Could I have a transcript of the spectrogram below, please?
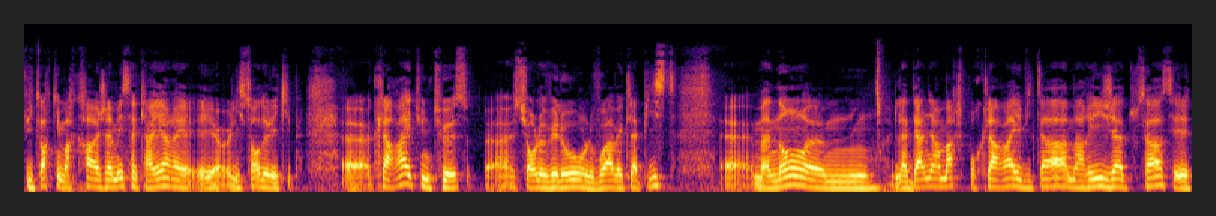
victoire qui marquera à jamais sa carrière et, euh, l'histoire de l'équipe. Euh, Clara est une tueuse euh, sur le vélo, on le voit avec la piste. maintenant, la dernière marche pour Clara, Evita, Marie, Jade, tout ça, c'est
